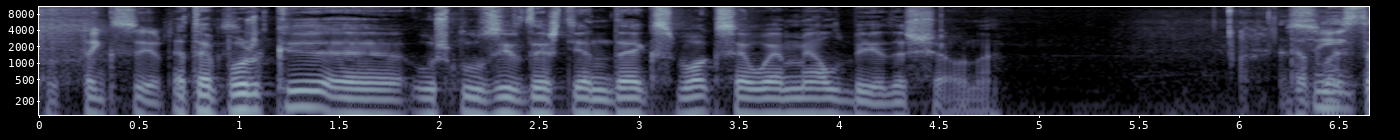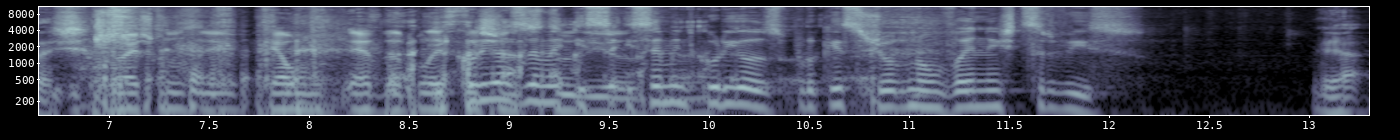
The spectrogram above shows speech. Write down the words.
Porque tem que ser. Até porque eh, o exclusivo deste ano da Xbox é o MLB da show, não é? da Sim, PlayStation. Não é exclusivo, que é, um, é da PlayStation Curiosamente, isso, Studios. isso é muito curioso, porque esse jogo não vem neste serviço. Yeah.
